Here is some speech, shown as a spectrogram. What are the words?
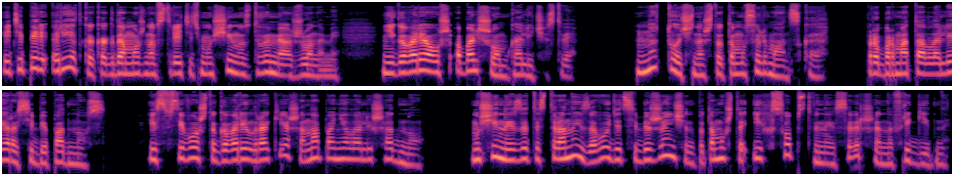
и теперь редко, когда можно встретить мужчину с двумя женами, не говоря уж о большом количестве. «Ну точно что-то мусульманское», — пробормотала Лера себе под нос. Из всего, что говорил Ракеш, она поняла лишь одно. Мужчины из этой страны заводят себе женщин, потому что их собственные совершенно фригидны.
